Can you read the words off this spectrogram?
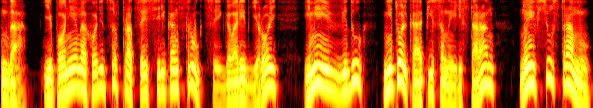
Да, Япония находится в процессе реконструкции, говорит герой, имея в виду не только описанный ресторан, но и всю страну,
